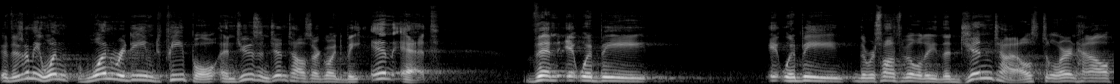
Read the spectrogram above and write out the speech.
If there's going to be one, one redeemed people and Jews and Gentiles are going to be in it, then it would be it would be the responsibility of the Gentiles to learn how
